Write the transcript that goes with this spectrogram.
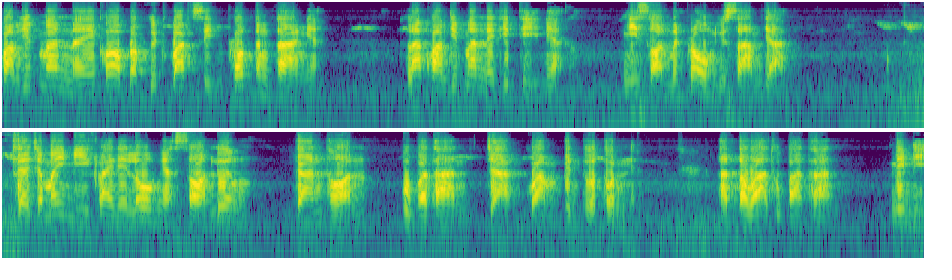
ความยึดมั่นในข้อประพฤติวัดศีลพรตต่าง ๆ เนี่ยละความยึดมั่นในทิฏฐิเนี่ย มีสอนเหมือนพระองค์อยู่สามอย่าง แต่จะไม่มีใครในโลกเนี่ยสอนเรื่องการถอนอุปทานจากความเป็นตัวตนเนี่ยอัตวาทุปาทานไม่มี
